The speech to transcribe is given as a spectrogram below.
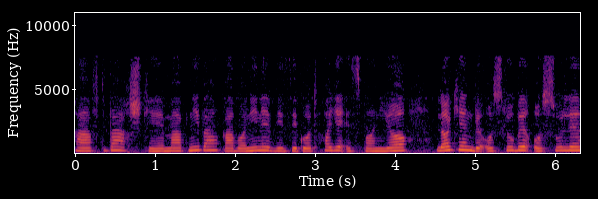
هفت بخش که مبنی بر قوانین ویزیگوت های اسپانیا لکن به اسلوب اصول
